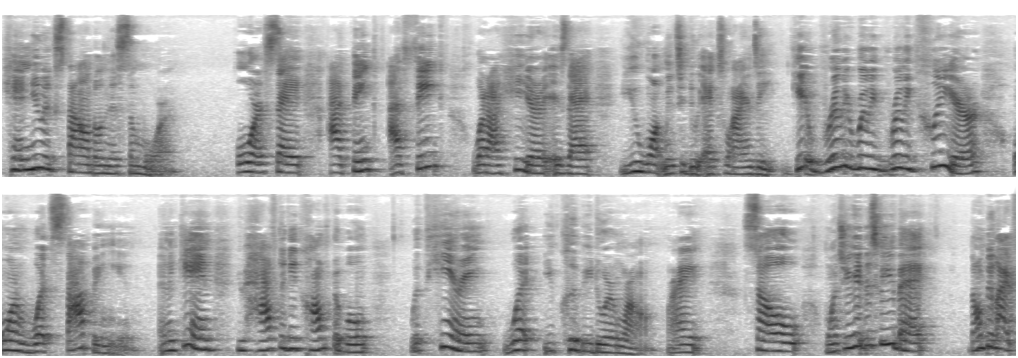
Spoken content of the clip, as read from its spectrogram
can you expound on this some more? Or say, I think, I think what I hear is that you want me to do X, Y, and Z. Get really, really, really clear on what's stopping you. And again, you have to get comfortable with hearing what you could be doing wrong, right? So once you get this feedback, don't be like,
